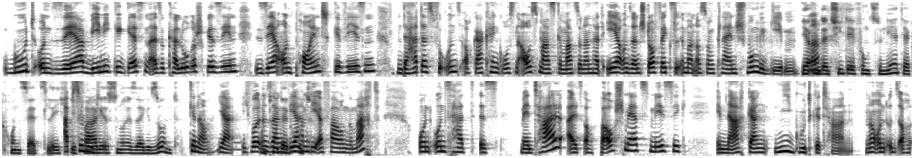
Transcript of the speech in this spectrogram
gut und sehr wenig gegessen, also kalorisch gesehen, sehr on point gewesen. Und da hat das für uns auch gar keinen großen Ausmaß gemacht, sondern hat eher unseren Stoffwechsel immer noch so einen kleinen Schwung gegeben. Ja, ne? und der Cheat Day funktioniert ja grundsätzlich. Absolut. Die Frage ist nur, ist er gesund? Genau, ja. Ich wollte nur sagen, wir gut? haben die Erfahrung gemacht und uns hat es mental als auch bauchschmerzmäßig im Nachgang nie gut getan ne? und uns auch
